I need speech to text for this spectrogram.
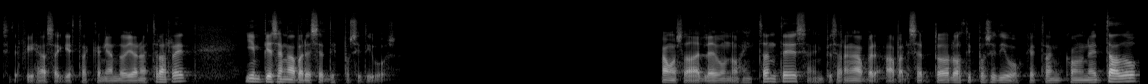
Si te fijas, aquí está escaneando ya nuestra red y empiezan a aparecer dispositivos. Vamos a darle unos instantes, empezarán a aparecer todos los dispositivos que están conectados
